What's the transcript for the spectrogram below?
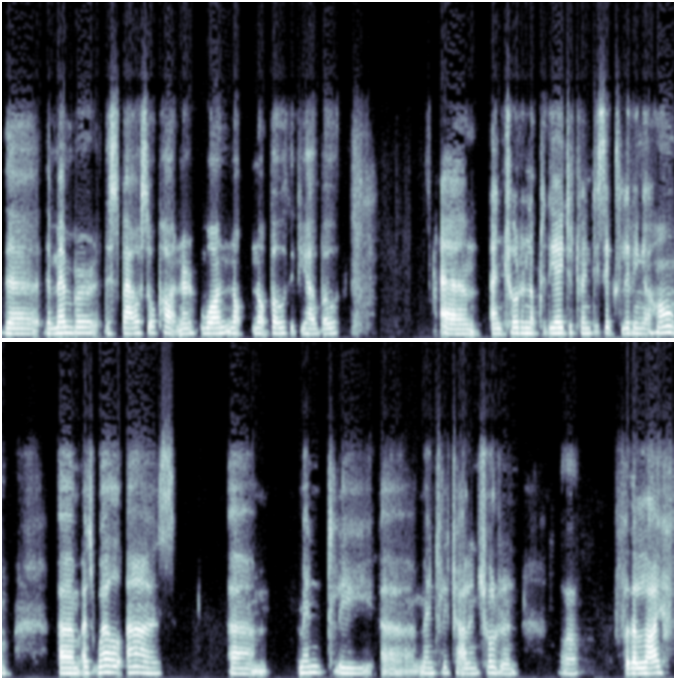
the the member, the spouse or partner, one, not not both if you have both, um, and children up to the age of 26 living at home, um, as well as um, mentally uh, mentally challenged children. Wow. For the life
